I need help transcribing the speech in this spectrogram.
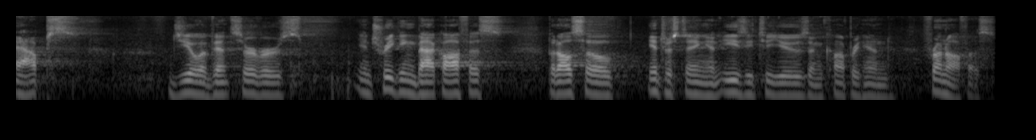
apps, geo event servers, intriguing back office, but also interesting and easy to use and comprehend front office.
